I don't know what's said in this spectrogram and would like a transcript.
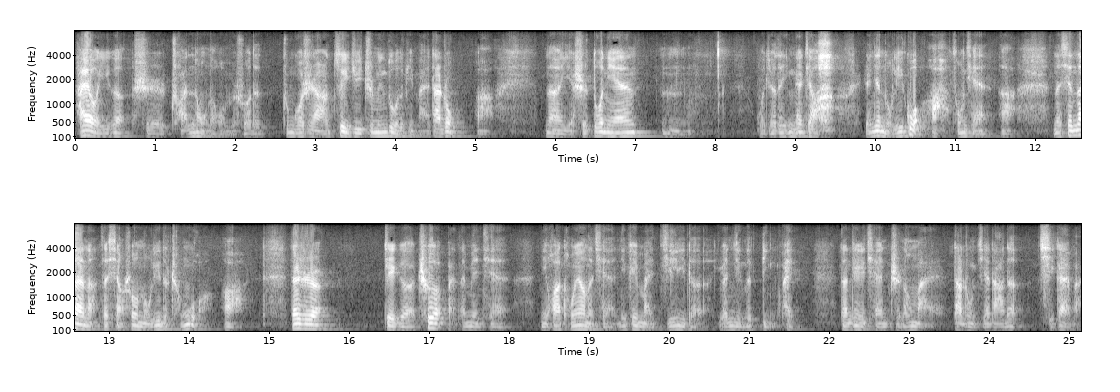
还有一个是传统的我们说的中国市场上最具知名度的品牌大众啊，那也是多年嗯，我觉得应该叫。人家努力过啊，从前啊，那现在呢，在享受努力的成果啊。但是，这个车摆在面前，你花同样的钱，你可以买吉利的远景的顶配，但这个钱只能买大众捷达的乞丐版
